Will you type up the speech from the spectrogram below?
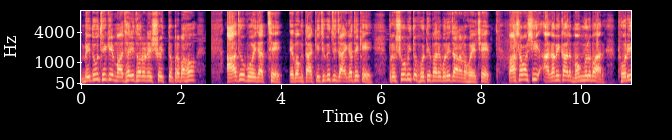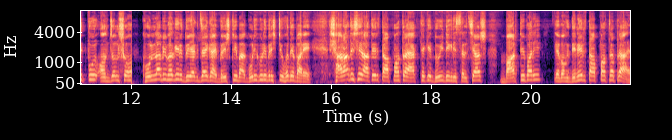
মৃদু থেকে মাঝারি ধরনের শৈত্যপ্রবাহ আজও বয়ে যাচ্ছে এবং তা কিছু কিছু জায়গা থেকে প্রশমিত হতে পারে বলে জানানো হয়েছে। পাশাপাশি আগামীকাল মঙ্গলবার ফরিদপুর অঞ্চলসহ খুলনা বিভাগের দুই এক জায়গায় বৃষ্টি বা গুড়িগুড়ি গুড়ি বৃষ্টি হতে পারে। সারা দেশে রাতের তাপমাত্রা এক থেকে দুই ডিগ্রি সেলসিয়াস বাড়তে পারে। এবং দিনের তাপমাত্রা প্রায়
